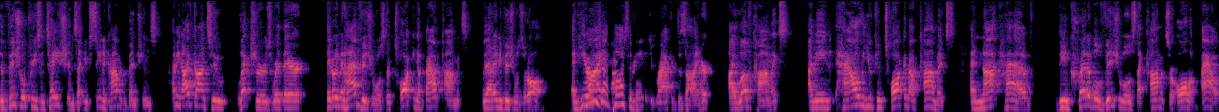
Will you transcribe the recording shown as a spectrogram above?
the visual presentations that you've seen at comic conventions. I mean, I've gone to lectures where they're they don't even have visuals. They're talking about comics without any visuals at all. And here How I is that am possible? As a graphic designer, I love comics. I mean, how you can talk about comics and not have the incredible visuals that comics are all about.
